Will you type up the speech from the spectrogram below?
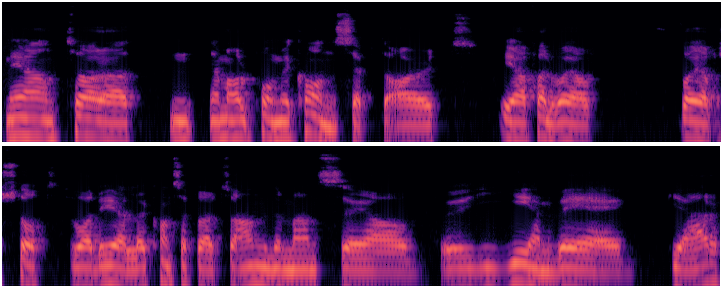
Men jag antar att när man håller på med concept art, i alla fall vad jag, vad jag förstått vad det gäller concept art så använder man sig av eh, genvägar,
